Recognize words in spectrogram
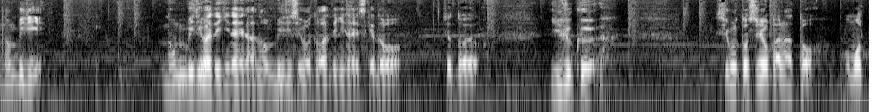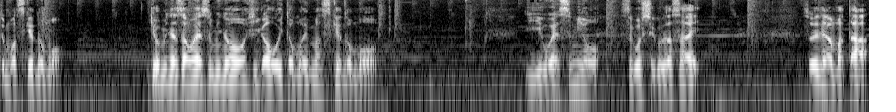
のんびり、のんびりはできないな、のんびり仕事はできないですけど、ちょっと、ゆるく仕事しようかなと思ってますけども、今日皆さんお休みの日が多いと思いますけども、いいお休みを過ごしてください。それではまた。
